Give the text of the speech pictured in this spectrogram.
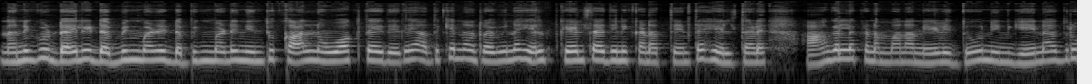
ನನಗೂ ಡೈಲಿ ಡಬ್ಬಿಂಗ್ ಮಾಡಿ ಡಬ್ಬಿಂಗ್ ಮಾಡಿ ನಿಂತು ಕಾಲು ನೋವಾಗ್ತಾ ಇದೆ ಅದಕ್ಕೆ ನಾನು ರವಿನ ಹೆಲ್ಪ್ ಕೇಳ್ತಾ ಇದ್ದೀನಿ ಕಣತ್ತೆ ಅಂತ ಹೇಳ್ತಾಳೆ. ಆಗಲ್ಲ ಕಣಮ್ಮ, ನಾನು ಹೇಳಿದ್ದು ನಿನಗೆ ಏನಾದರೂ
